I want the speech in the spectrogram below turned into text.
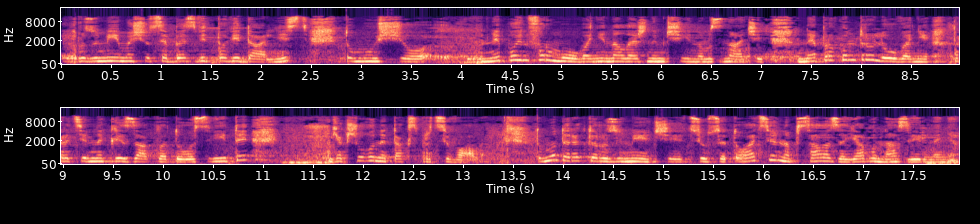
Розуміємо, що це безвідповідальність, тому що не поінформовані належним чином, значить, не проконтрольовані працівники закладу освіти, якщо вони так спрацювали. Тому директор, розуміючи цю ситуацію, написала заяву на звільнення.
